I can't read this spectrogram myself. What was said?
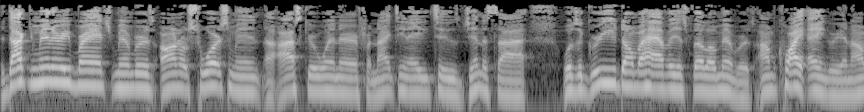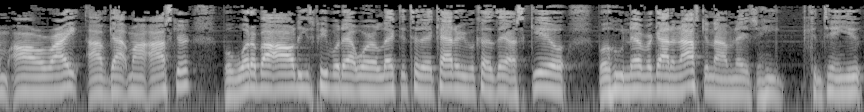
the documentary branch members arnold schwartzman an oscar winner for 1982's genocide was aggrieved on behalf of his fellow members. I'm quite angry and i'm all right. I've got my oscar but what about all these people that were elected to the academy because they are skilled but who never got an oscar nomination? He continued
